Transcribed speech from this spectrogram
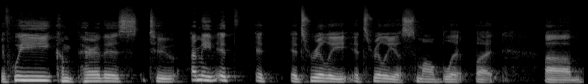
If we compare this to, I mean, it, it, it's really it's really a small blip, but um,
